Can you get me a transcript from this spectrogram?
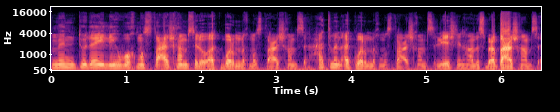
من today اللي هو 15 5 لو أكبر من 15 5 حتما أكبر من 15 5 ليش؟ لأن هذا 17 5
